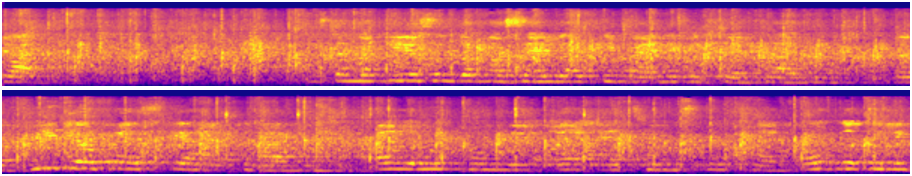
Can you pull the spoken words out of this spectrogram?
Ja. Dass der Matthias und der Marcel auf die Beine gestellt haben, das Video festgehalten haben, eure Urkunde, euer iTunes-Gutschein und natürlich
